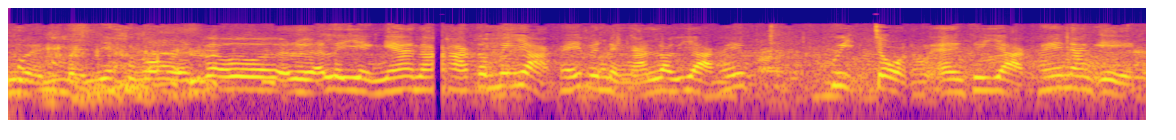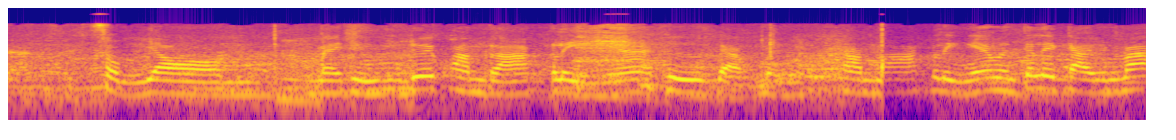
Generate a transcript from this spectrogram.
เหมือนเหมือนอย่างเหมือนเออหรืออะไรอย่างเงี้ยนะคะ ก็ไม่อยากให้เป็นอย่างนั้นเราอยากให้คุยโจทย์ของแอนคืออยากให้นางเอกสมยอมหมายถึงด้วยความรักอะไรเงี้ยคือแบบเหมือนความรักอะไรเงี้ยมันก็เลยกลายเป็นว่า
